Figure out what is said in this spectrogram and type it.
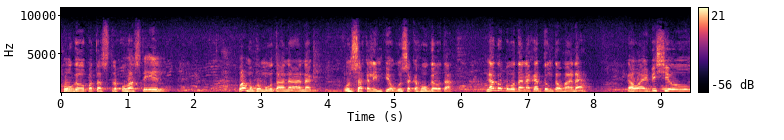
Hugaw patas trapuhas tiil. Wa mo kumutana anak unsa ka limpyo ug unsa ka hugaw ta. Nga ko pagutana kadtong tawhana. Kaway bisyo.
